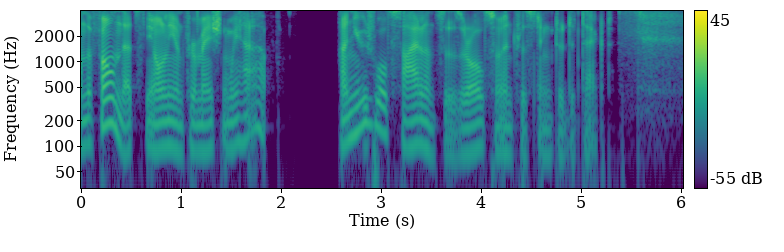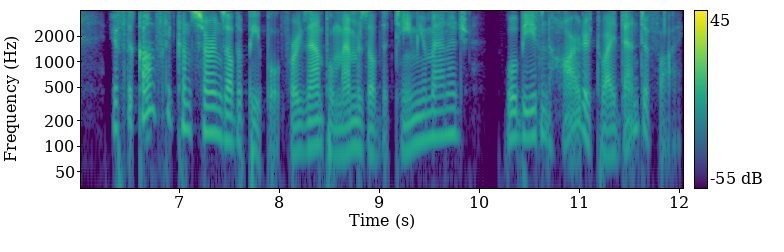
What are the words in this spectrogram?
On the phone, that's the only information we have. Unusual silences are also interesting to detect. If the conflict concerns other people, for example, members of the team you manage, will be even harder to identify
